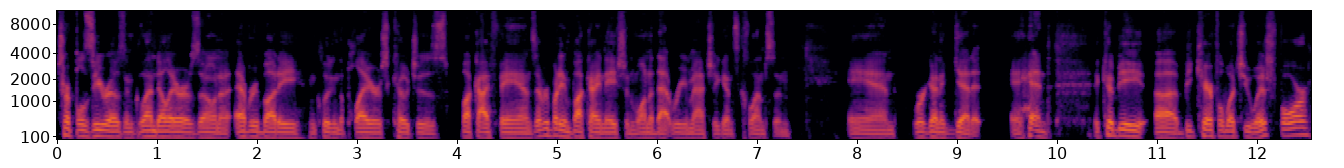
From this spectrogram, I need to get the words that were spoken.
triple zeros in Glendale, Arizona. Everybody, including the players, coaches, Buckeye fans, everybody in Buckeye Nation wanted that rematch against Clemson, and we're going to get it. And it could be uh, be careful what you wish for,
